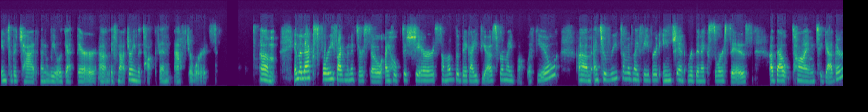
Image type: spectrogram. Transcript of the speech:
into the chat, and we will get there, um, if not during the talk, then afterwards. Um, in the next 45 minutes or so, I hope to share some of the big ideas from my book with you um, and to read some of my favorite ancient rabbinic sources about time together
